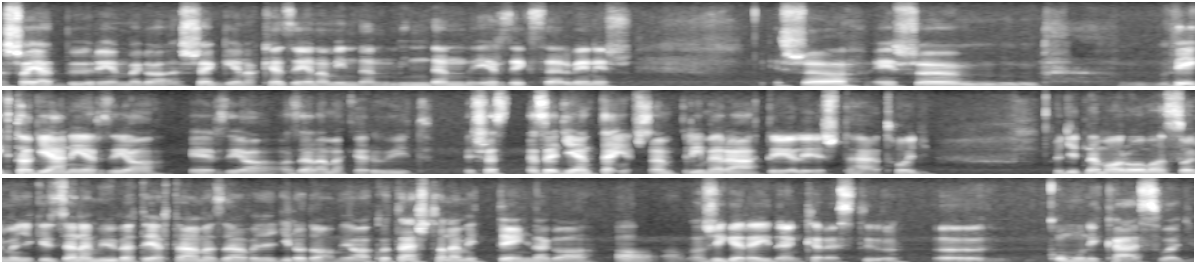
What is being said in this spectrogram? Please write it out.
saját bőrén, meg a seggén, a kezén, a minden, minden érzékszervén, és, és, és végtagján érzi, a, érzi a, az elemek erőit. És ez, ez egy ilyen teljesen primer átélés, tehát hogy, hogy itt nem arról van szó, hogy mondjuk egy zeneművet értelmezel, vagy egy irodalmi alkotást, hanem itt tényleg a, a, a zsigereiden keresztül ö, kommunikálsz, vagy,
